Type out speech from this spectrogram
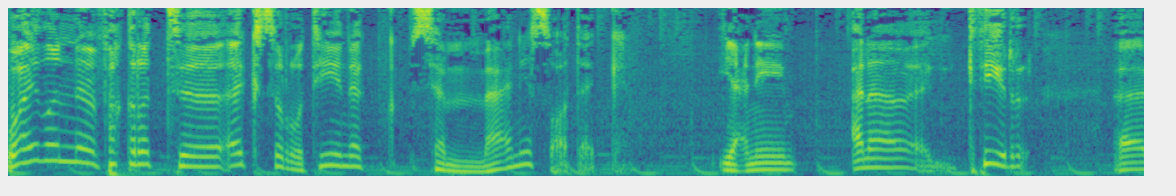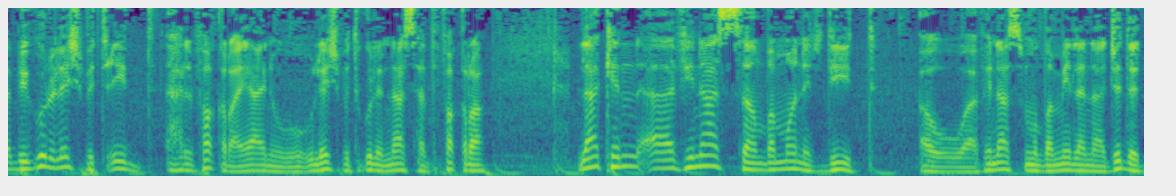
وأيضا فقرة اكسر روتينك سمعني صوتك. يعني أنا كثير آه، بيقولوا ليش بتعيد هالفقرة يعني وليش بتقول الناس هذه الفقرة؟ لكن آه، في ناس انضمونا جديد أو في ناس منضمين لنا جدد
